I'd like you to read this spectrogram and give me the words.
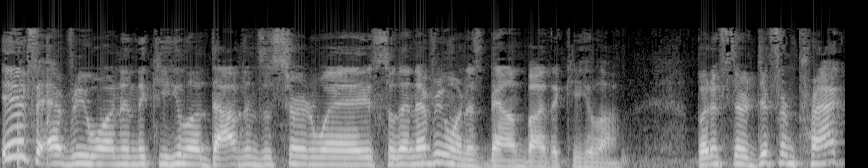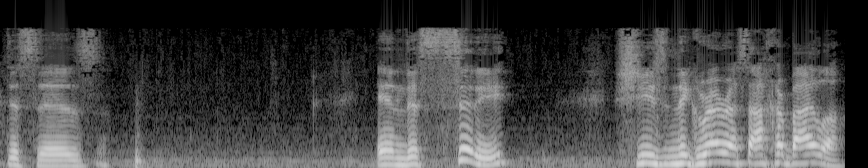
If everyone in the kahila davens a certain way, so then everyone is bound by the kahila. But if there are different practices in this city, she's nigreras achar baila.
